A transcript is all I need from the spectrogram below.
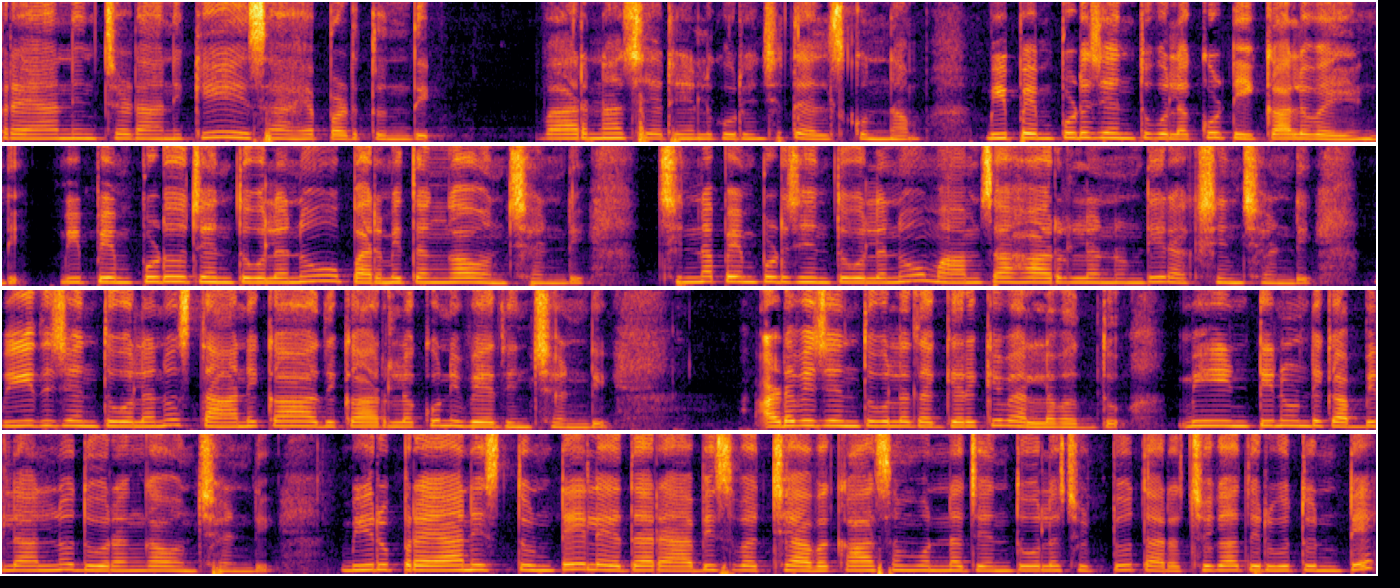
ప్రయాణించడానికి సహాయపడుతుంది. నివారణ చర్యల గురించి తెలుసుకుందాం. మీ పెంపుడు జంతువులకు టీకాలు వేయండి. మీ పెంపుడు జంతువులను పరిమితంగా ఉంచండి. చిన్న పెంపుడు జంతువులను మాంసాహారుల నుండి రక్షించండి. వీధి జంతువులను స్థానిక అధికారులకు నివేదించండి. అడవి జంతువుల దగ్గరికి వెళ్ళవద్దు. మీ ఇంటి నుండి గబ్బిలాలను దూరంగా ఉంచండి. మీరు ప్రయాణిస్తుంటే లేదా ర్యాబీస్ వచ్చే అవకాశం ఉన్న జంతువుల చుట్టూ తరచుగా తిరుగుతుంటే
